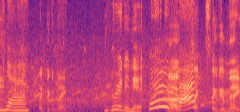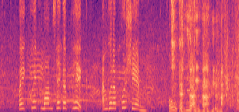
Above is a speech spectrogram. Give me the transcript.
Yeah. Take a pic of me. You're ruining it. No, No, Dad. take, take a pic me. Wait, quick, Mom, take a pic. I'm gonna push him. Oh.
